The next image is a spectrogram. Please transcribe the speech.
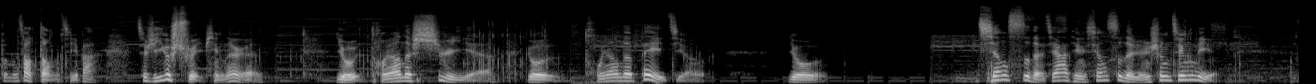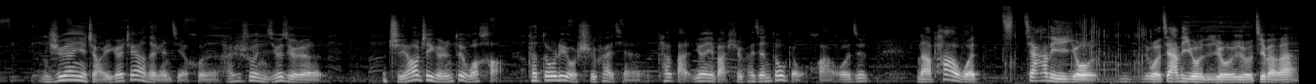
不能叫等级吧，就是一个水平的人，有同样的视野，有同样的背景，有相似的家庭，相似的人生经历。你是愿意找一个这样的人结婚，还是说你就觉得，只要这个人对我好，他兜里有十块钱，他把愿意把十块钱都给我花，我就哪怕我家里有我家里有有有几百万，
